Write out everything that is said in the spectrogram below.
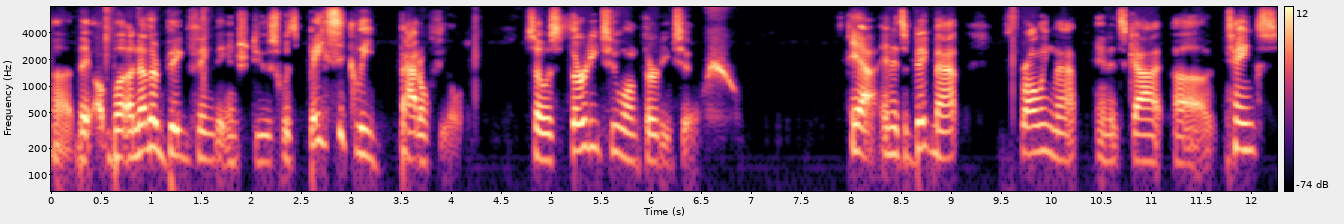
uh, they but another big thing they introduced was basically Battlefield. So it was 32 on 32. Yeah, and it's a big map sprawling map, and it's got uh, tanks,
